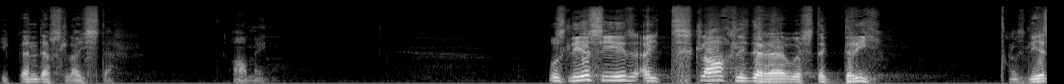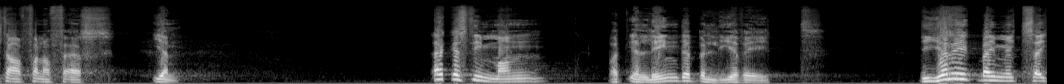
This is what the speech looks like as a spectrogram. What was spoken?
U kinders luister. Amen. Ons lees hier uit Klaagliedere hoofstuk 3. Ons lees daar vanaf vers 1. Ek is die man wat elende belewe het. Die Here het my met sy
